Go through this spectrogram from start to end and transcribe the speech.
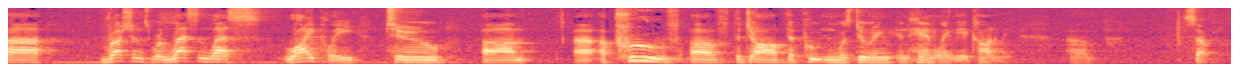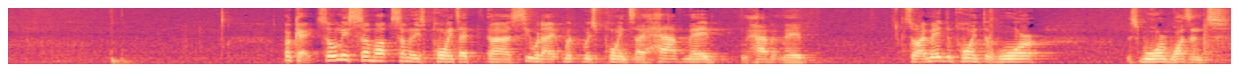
uh, Russians were less and less likely to um, uh, approve of the job that Putin was doing in handling the economy. Um, so. Okay, so let me sum up some of these points. I uh, see what I, which points I have made and haven't made. So I made the point that war, this war wasn't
